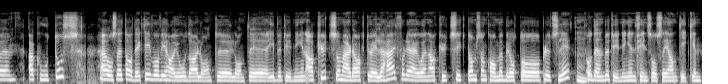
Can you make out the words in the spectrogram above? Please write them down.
eh, akutos er også et adjektiv, og vi har jo da lånt, eh, lånt, det i betydningen akutt, som er det aktuelle her. For det er jo en akutt sykdom som kommer brått og plutselig. Mm. Og den betydningen fins også i antikken.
